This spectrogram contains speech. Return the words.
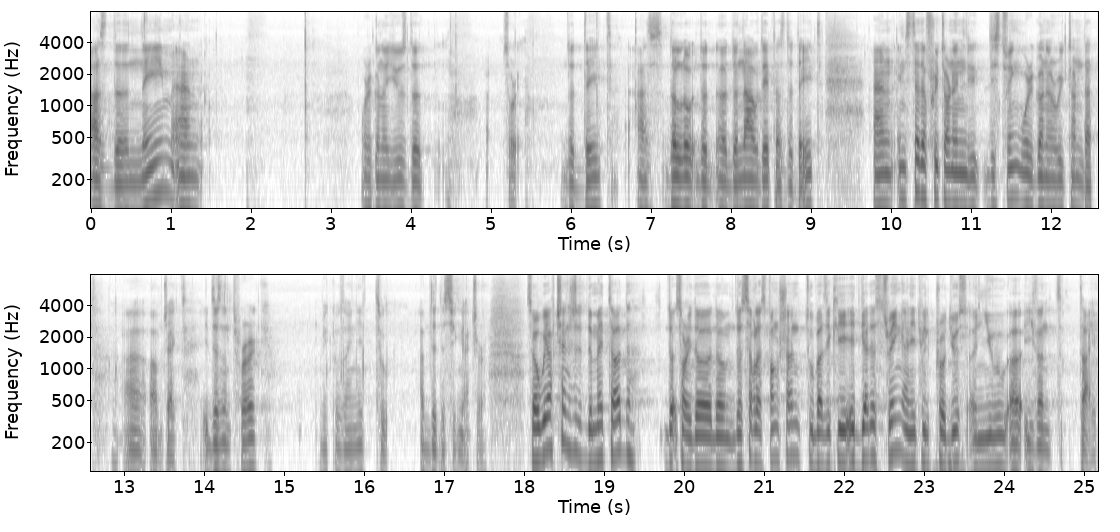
as the name, and we're going to use the sorry the date as the the, uh, the now date as the date. And instead of returning the, the string, we're going to return that uh, object. It doesn't work because I need to update the signature. So we have changed the method the, sorry, the, the, the, serverless function to basically it get a string and it will produce a new uh, event type.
